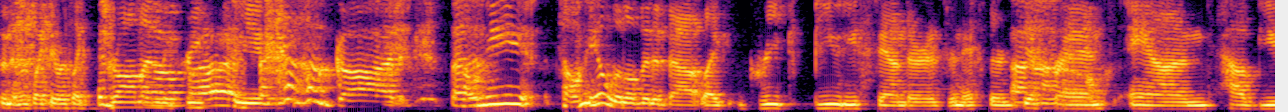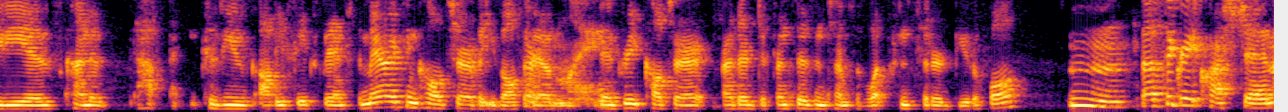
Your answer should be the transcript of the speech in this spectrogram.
and it was like there was like drama in the Greek fun. community. oh God, That tell is- me, tell me a little bit about like Greek beauty standards and if they're Oh. different, and how beauty is kind of because you've obviously experienced American culture, but you've also Certainly. you know, Greek culture. Are there differences in terms of what's considered beautiful? Mm, that's a great question.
